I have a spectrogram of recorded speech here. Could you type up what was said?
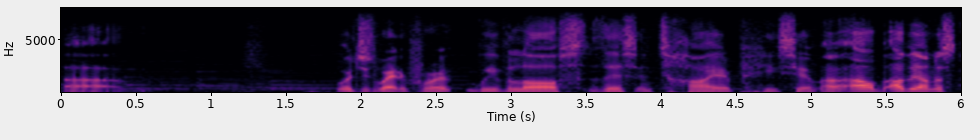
Um, we're just waiting for it. We've lost this entire piece here. I'll, I'll, be honest.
